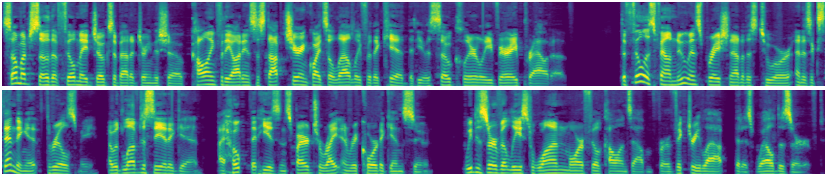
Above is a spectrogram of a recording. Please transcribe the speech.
So much so that Phil made jokes about it during the show, calling for the audience to stop cheering quite so loudly for the kid that he was so clearly very proud of. The Phil has found new inspiration out of this tour and is extending it thrills me. I would love to see it again. I hope that he is inspired to write and record again soon. We deserve at least one more Phil Collins album for a victory lap that is well deserved.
